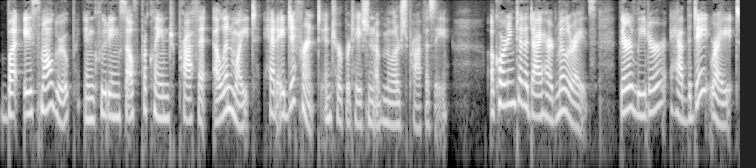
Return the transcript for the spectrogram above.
But a small group, including self proclaimed prophet Ellen White, had a different interpretation of Miller's prophecy. According to the die-hard Millerites, their leader had the date right,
